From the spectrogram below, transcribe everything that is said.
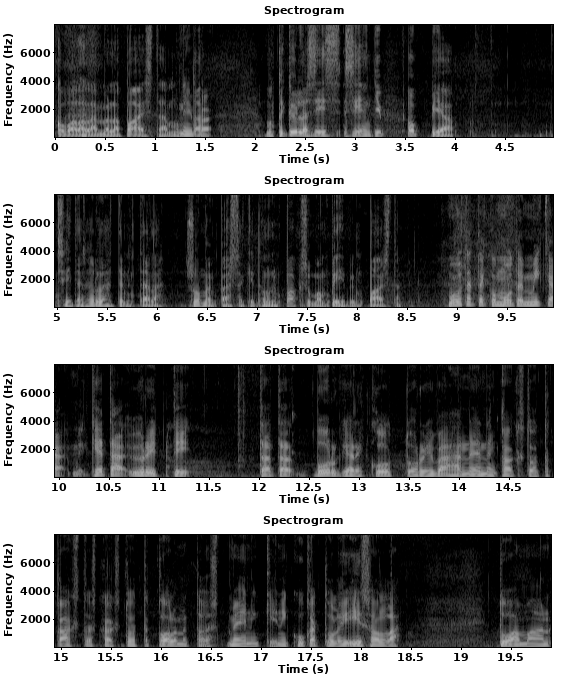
kovalla lämmöllä paistaa. Mutta, mutta kyllä siis siihenkin oppia, siitä se on lähtenyt täällä Suomen päässäkin tuommoinen paksumman pihvin paistaminen. Muistatteko muuten, mikä, ketä yritti tätä burgerikulttuuria vähän ennen 2012-2013 meininkiä, niin kuka tuli isolla tuomaan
